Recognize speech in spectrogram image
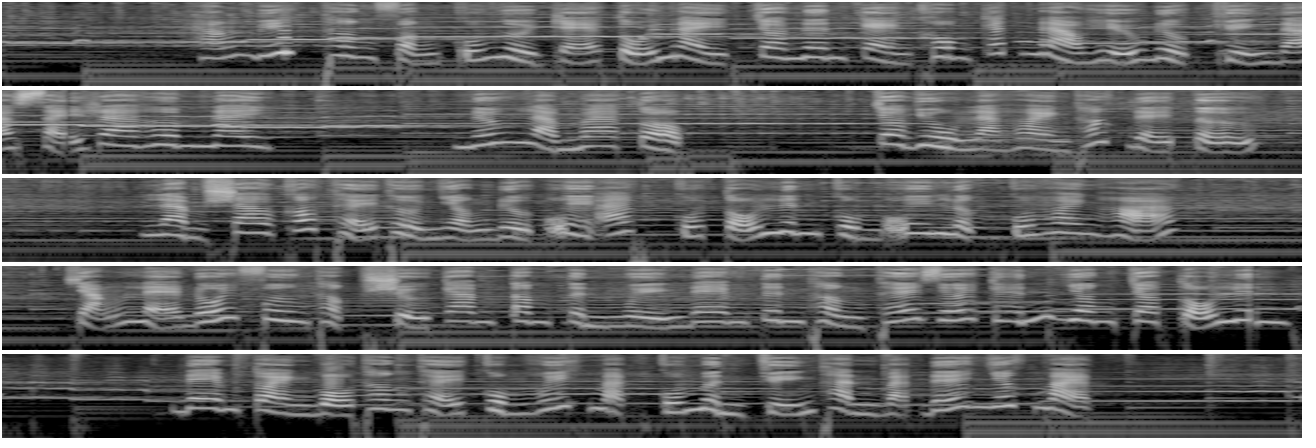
Hắn biết thân phận của người trẻ tuổi này, cho nên càng không cách nào hiểu được chuyện đã xảy ra hôm nay. Nếu là ma tộc, cho dù là hoàng thất đệ tử, Làm sao có thể thừa nhận được uy áp của tổ linh cùng uy lực của hoang hỏa? Chẳng lẽ đối phương thật sự cam tâm tình nguyện đem tinh thần thế giới kính dân cho tổ linh? Đem toàn bộ thân thể cùng huyết mạch của mình chuyển thành bạch đế nhất mạch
